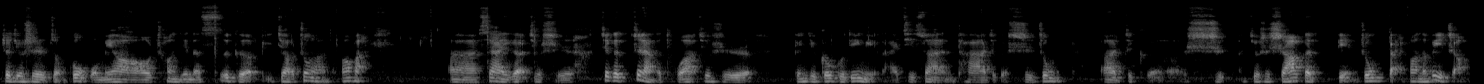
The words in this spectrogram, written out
这就是总共我们要创建的四个比较重要的方法。呃，下一个就是这个这两个图啊，就是根据勾股定理来计算它这个时钟啊，这个时就是十二个点钟摆放的位置啊。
